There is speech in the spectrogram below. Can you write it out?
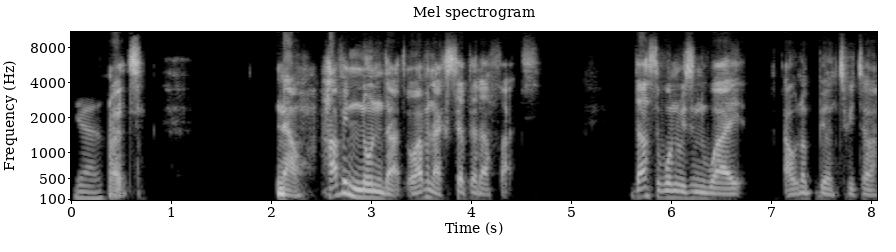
Yeah. right? Now, having known that or having accepted that fact, that's the one reason why I will not be on Twitter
